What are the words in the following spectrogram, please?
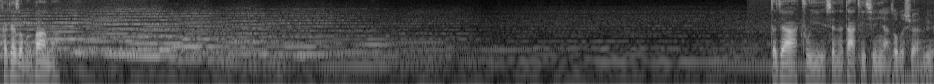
他该怎么办呢？大家注意现在大提琴演奏的旋律。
